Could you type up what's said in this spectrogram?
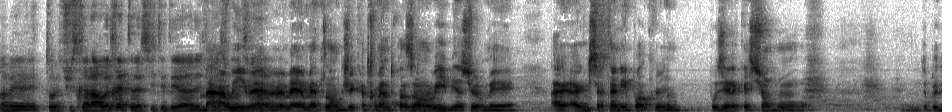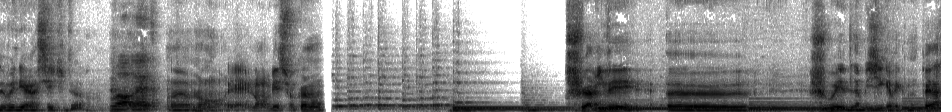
Ah mais toi, tu serais à la retraite euh, si t'étais à l'éducation bah oui, mais, mais maintenant que j'ai 83 ans, oui, bien sûr. Mais à, à une certaine époque, je me posais la question on devrait devenir instituteur. Arrête. Euh, non, eh, non, bien sûr que non. Je suis arrivé euh, jouer de la musique avec mon père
